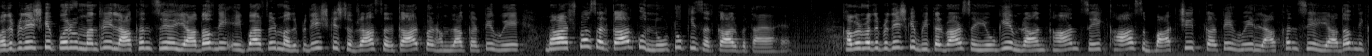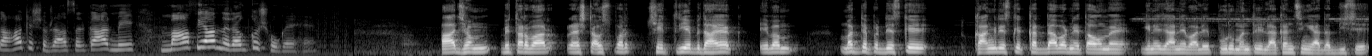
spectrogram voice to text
मध्य प्रदेश के पूर्व मंत्री लाखन सिंह यादव ने एक बार फिर मध्य प्रदेश की शिवराज सरकार पर हमला करते हुए भाजपा सरकार को नोटों की सरकार बताया है। खबर मध्य प्रदेश के भीतरवार सहयोगी इमरान खान से खास बातचीत करते हुए लाखन सिंह यादव ने कहा कि शिवराज सरकार में माफिया निरंकुश हो गए हैं। आज हम भितरवार रेस्ट हाउस पर क्षेत्रीय विधायक एवं मध्य प्रदेश के कांग्रेस के कद्दावर नेताओं में गिने जाने वाले पूर्व मंत्री लाखन सिंह यादव जी से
